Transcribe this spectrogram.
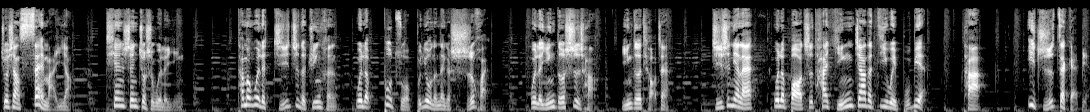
就像赛马一样，天生就是为了赢。他们为了极致的均衡，为了不左不右的那个十环，为了赢得市场。赢得挑战，几十年来，为了保持他赢家的地位不变，他一直在改变。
